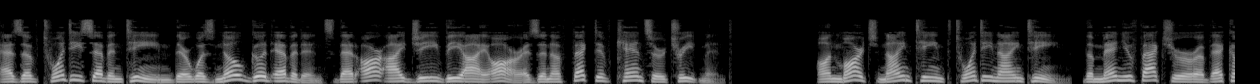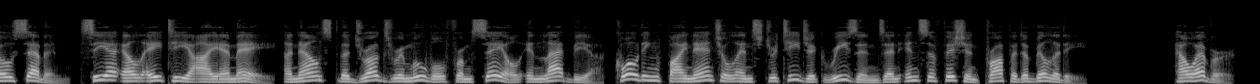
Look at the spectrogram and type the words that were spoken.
As of 2017 there was no good evidence that RIGVIR is an effective cancer treatment. On March 19, 2019, the manufacturer of Echo 7, SIA Latima, announced the drug's removal from sale in Latvia, quoting financial and strategic reasons and insufficient profitability. However,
